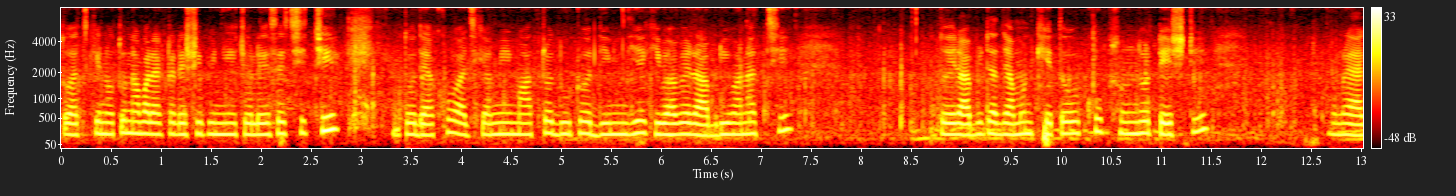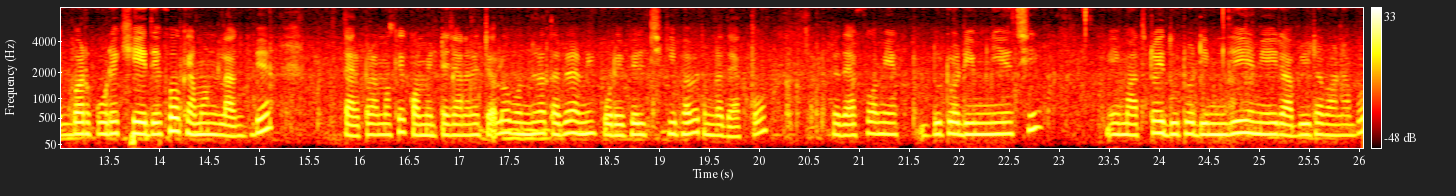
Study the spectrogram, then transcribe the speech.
তো আজকে নতুন আবার একটা রেসিপি নিয়ে চলে এসেছি। তো দেখো, আজকে আমি মাত্র দুটো ডিম দিয়ে কীভাবে রাবড়ি বানাচ্ছি। তো এই রাবড়িটা যেমন খেতেও খুব সুন্দর টেস্টি তোমরা একবার করে খেয়ে দেখো কেমন লাগবে। তারপর আমাকে কমেন্টে জানাবে, চলো বন্ধুরা, তবে আমি করে ফেলছি, কীভাবে তোমরা দেখো? তো দেখো, আমি এক, দুটো ডিম নিয়েছি। এই মাত্র এই দুটো ডিম দিয়েই আমি এই রাবড়িটা বানাবো।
